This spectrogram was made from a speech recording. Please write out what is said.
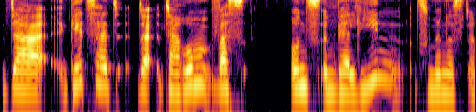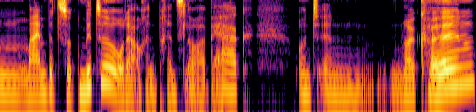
da geht es halt da, darum, was uns in Berlin, zumindest in meinem Bezirk Mitte oder auch in Prenzlauer Berg und in Neukölln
